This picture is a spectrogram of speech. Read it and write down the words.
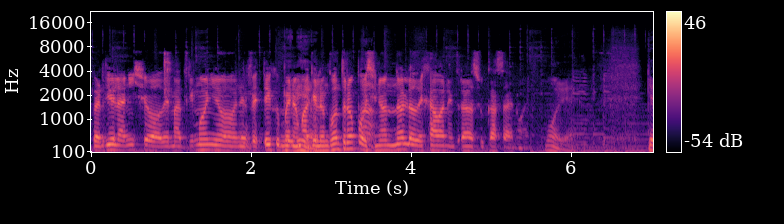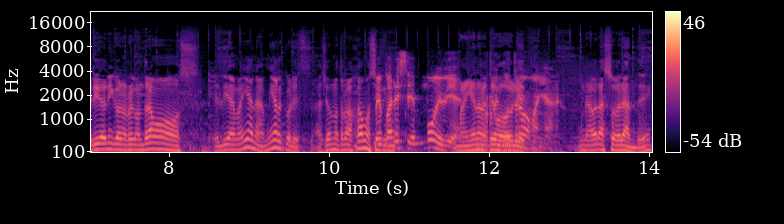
perdió el anillo de matrimonio en el festejo, menos mal que lo encontró, porque ah. si no, no lo dejaban entrar a su casa de nuevo. Muy bien. Querido Nico, nos reencontramos el día de mañana, miércoles. Ayer no trabajamos. Me parece muy bien. Mañana nos me tengo mañana. Un abrazo grande, ¿eh?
